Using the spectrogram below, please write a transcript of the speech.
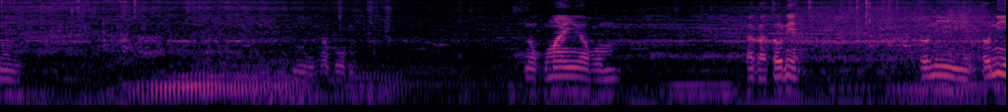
นี่นี่ครับผม นกไม้ครับผม แล้วก็ตัวเนี้ยตัวนี้ตัวนี้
